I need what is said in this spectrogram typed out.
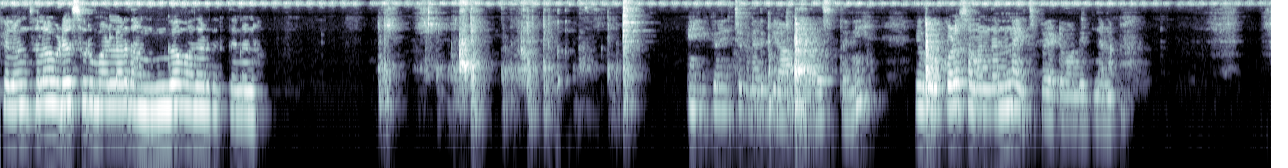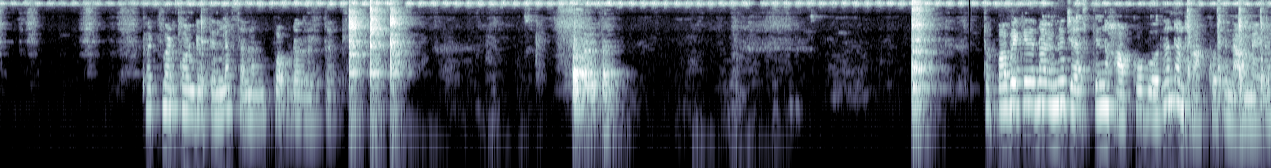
ಕೆಲವೊಂದು ಸಲ ವಿಡಿಯೋ ಶುರು ಮಾಡ್ಲಾರ್ದು ಹಂಗೆ ಮಾತಾಡ್ತಿರ್ತೇನೆ ನಾನು. ಈಗ ಹೆಚ್ಚು ಕಡೆ ಗ್ಯಾಸ್ ಬಳಸ್ತೀನಿ ಈಗ ಹುರ್ಕೊಳ್ಳೋ ಸಂಬಂಧನ ಹೆಚ್ಚು ಇಟ್ಕೊಂಡಿದ್ದು ನಾನು ಕಟ್ ಮಾಡ್ಕೊಂಡಿರ್ತೇನಲ್ಲ ಸಣ್ಣ ಪೌಡರ್ ಇರ್ತೈತಿ. ತುಪ್ಪ ಬೇಕಿದ್ರೆ ನಾವು ಇನ್ನೂ ಜಾಸ್ತಿನ ಹಾಕೋಬೋದು, ನಾನು ಹಾಕೋತೀನಿ ಆಮೇಲೆ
